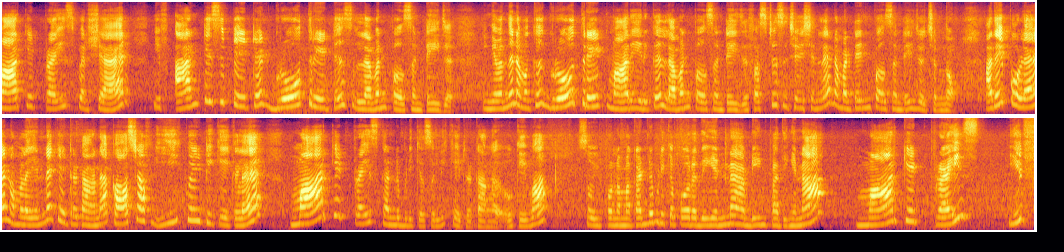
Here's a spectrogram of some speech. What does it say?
market price per share if anticipated growth rate is eleven percentage இங்கே வந்து நமக்கு க்ரோத் ரேட் மாறி இருக்கு லெவன் பர்சன்டேஜ் ஃபஸ்ட்டு சுச்சுவேஷனில் நம்ம டென் பர்சன்டேஜ் வச்சுருந்தோம். அதே போல் நம்மளை என்ன கேட்டிருக்காங்கன்னா காஸ்ட் ஆஃப் ஈக்விட்டி கேட்கல மார்க்கெட் ப்ரைஸ் கண்டுபிடிக்க சொல்லி கேட்டிருக்காங்க. ஓகேவா ஸோ இப்போ நம்ம கண்டுபிடிக்க போகிறது என்ன அப்படின்னு பார்த்தீங்கன்னா market price if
